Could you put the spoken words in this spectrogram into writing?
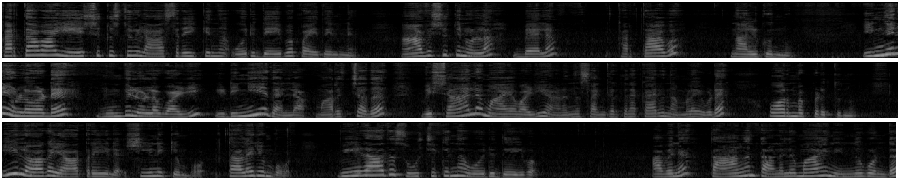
കർത്താവായ യേശുക്രിസ്തുവിൽ ആശ്രയിക്കുന്ന ഒരു ദൈവ പൈതലിന് ആവശ്യത്തിനുള്ള ബലം കർത്താവ് നൽകുന്നു. ഇങ്ങനെയുള്ളവരുടെ മുമ്പിലുള്ള വഴി ഇടുങ്ങിയതല്ല മറിച്ചത് വിശാലമായ വഴിയാണെന്ന് സങ്കീർത്തനക്കാരൻ നമ്മളെ ഇവിടെ ഓർമ്മപ്പെടുത്തുന്നു. ഈ ലോകയാത്രയിൽ ക്ഷീണിക്കുമ്പോൾ തളരുമ്പോൾ വീഴാതെ സൂക്ഷിക്കുന്ന ഒരു ദൈവം അവന് താങ്ങും തണലുമായി നിന്നുകൊണ്ട്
